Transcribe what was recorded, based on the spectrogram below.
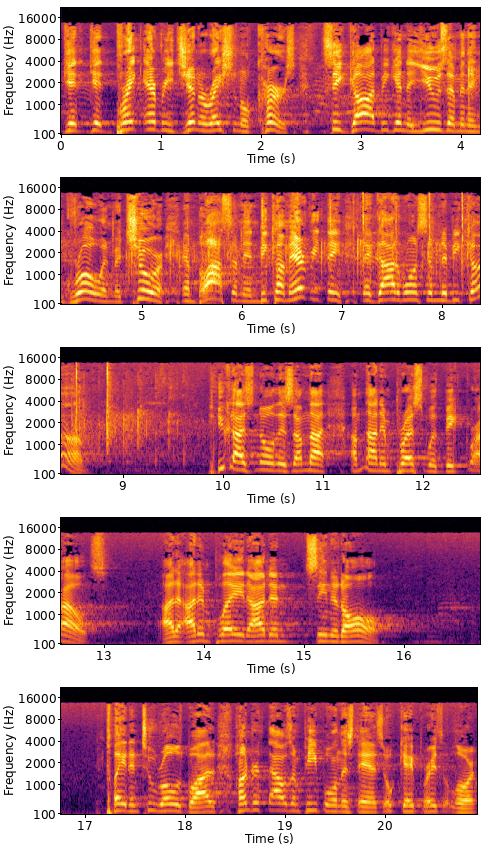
get, get break every generational curse. See God begin to use them and then grow and mature and blossom and become everything that God wants them to become. You guys know this. I'm not, I'm not impressed with big crowds. I, I didn't play it, I didn't seen it all. Played in two Rose Bowl, 100,000 people in the stands. Okay, praise the Lord.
